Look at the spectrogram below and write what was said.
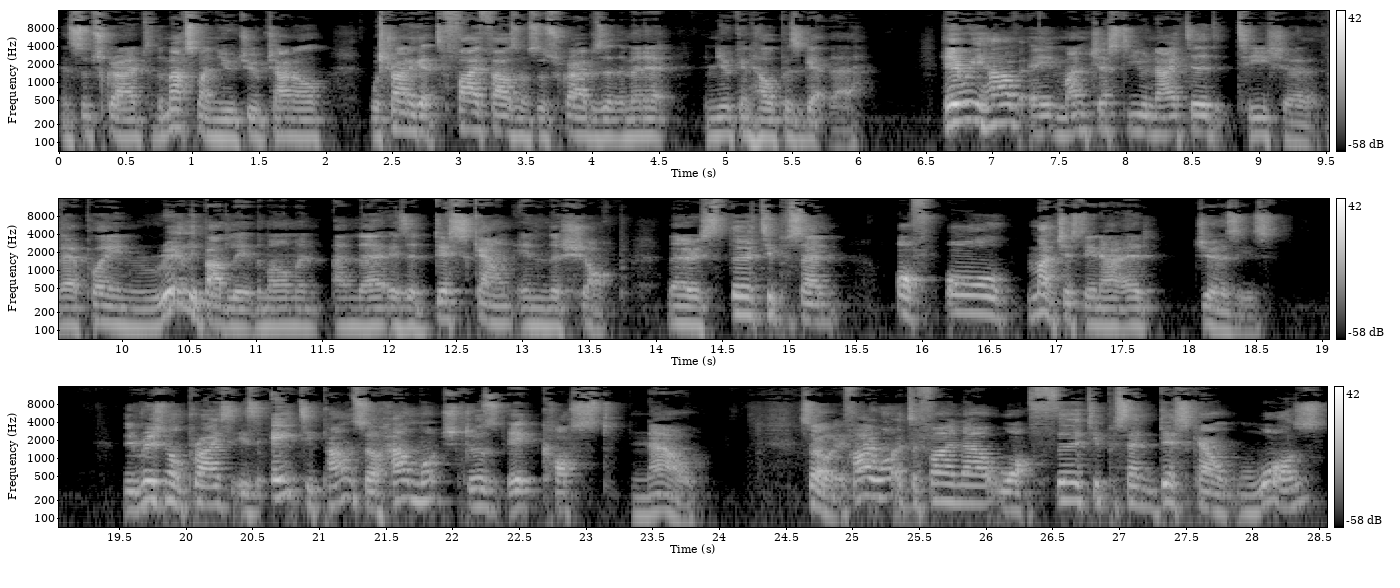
and subscribe to the Mathsman YouTube channel. We're trying to get to 5,000 subscribers at the minute and you can help us get there. Here we have a Manchester United t-shirt. They're playing really badly at the moment and there is a discount in the shop. There is 30% off all Manchester United jerseys. The original price is £80, so how much does it cost now? So if I wanted to find out what 30% discount was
